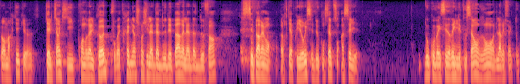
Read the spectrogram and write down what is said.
peut remarquer que quelqu'un qui prendrait le code pourrait très bien changer la date de départ et la date de fin séparément, alors qu'a priori ces deux concepts sont assez liés. Donc on va essayer de régler tout ça en faisant de la refacto.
